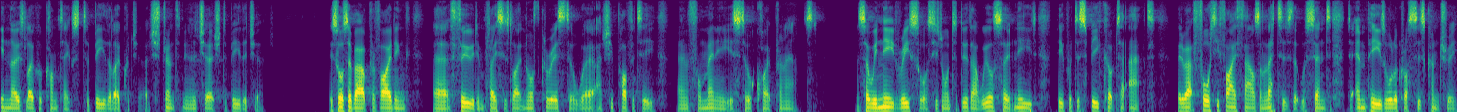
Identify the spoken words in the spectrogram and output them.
in those local contexts to be the local church, strengthening the church to be the church. It's also about providing uh, food in places like North Korea, still where actually poverty um, for many is still quite pronounced. And so we need resources in order to do that. We also need people to speak up, to act. We had about 45,000 letters that were sent to MPs all across this country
